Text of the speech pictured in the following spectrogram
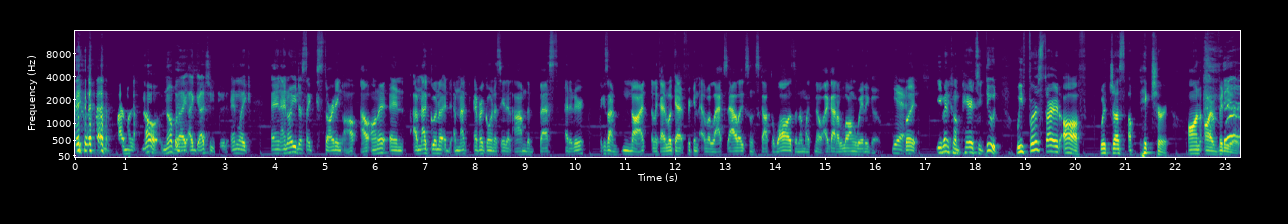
Five months. No, no, but I, I got you, dude. And like, and I know you're just like starting out, out on it, and I'm not gonna, I'm not ever going to say that I'm the best editor because I'm not. Like, I look at freaking Relaxalax and Scott the Woz, and I'm like, no, I got a long way to go. yeah. But even compared to, dude, we first started off with just a picture on our videos,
